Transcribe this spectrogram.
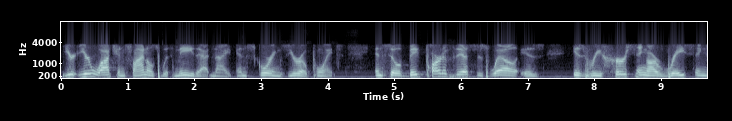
you're you're watching finals with me that night and scoring zero points. And so a big part of this as well is is rehearsing our racing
